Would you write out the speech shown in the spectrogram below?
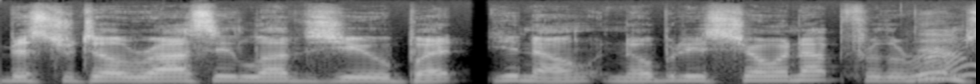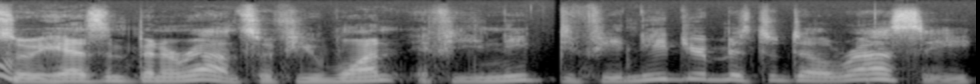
Mr. Del Rossi loves you, but you know, nobody's showing up for the room, No. so he hasn't been around. So if you want, if you need if you need your Mr. Del Rossi,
